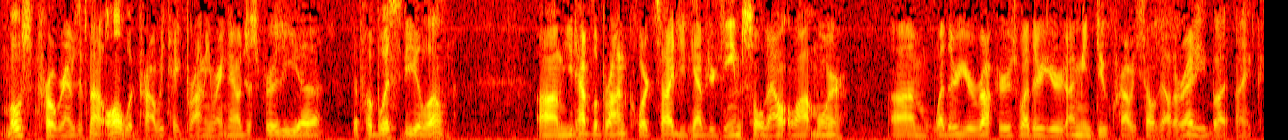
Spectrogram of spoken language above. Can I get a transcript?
most programs, if not all, would probably take Bronny right now just for the uh, the publicity alone. Um, you'd have LeBron courtside. You'd have your game sold out a lot more. Um, whether you're Rutgers, whether you're, I mean, Duke probably sells out already, but like,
